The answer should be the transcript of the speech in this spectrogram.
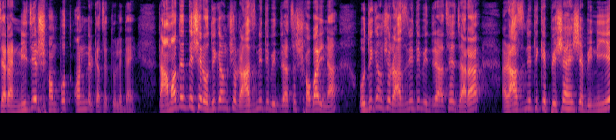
যারা নিজের সম্পদ অন্যের কাছে তুলে দেয়। তা আমাদের দেশের অধিকাংশ রাজনীতিবিদরা আছে, সবাই না, অধিকাংশ রাজনীতিবিদরা আছে যারা রাজনীতিকে পেশা হিসেবে নিয়ে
